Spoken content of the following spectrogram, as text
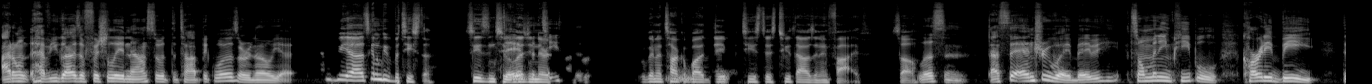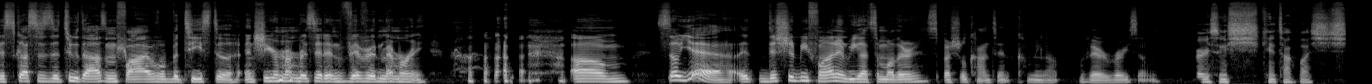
I don't have you guys officially announced what the topic was or no yet. Yeah, it's gonna be Batista season two, Dave legendary. Bautista. We're gonna talk Ooh. about Dave Batista's 2005. So Listen, that's the entryway, baby. So many people. Cardi B discusses the 2005 of Batista, and she remembers it in vivid memory. um. So yeah, it, this should be fun, and we got some other special content coming up very, very soon. very soon, shh, can't talk about shh.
